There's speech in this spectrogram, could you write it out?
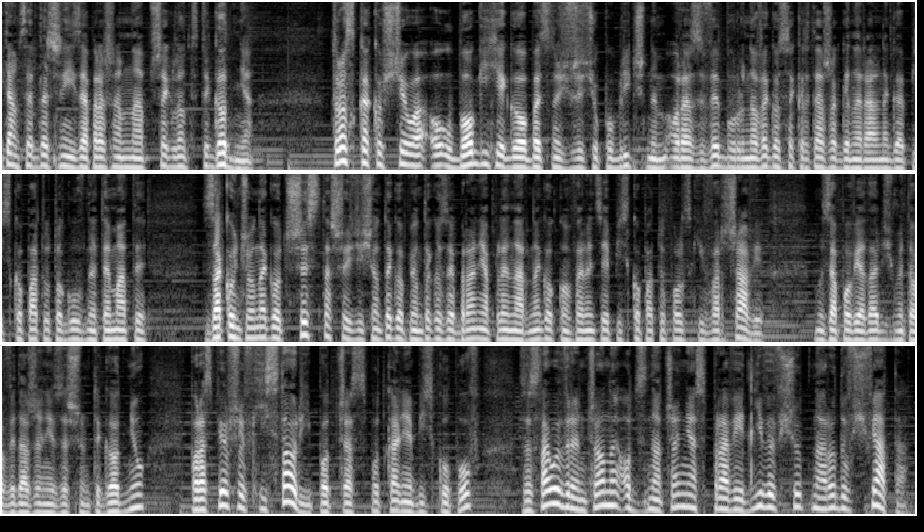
Witam serdecznie i zapraszam na przegląd tygodnia. Troska Kościoła o ubogich, jego obecność w życiu publicznym oraz wybór nowego sekretarza generalnego episkopatu to główne tematy zakończonego 365 zebrania plenarnego Konferencji Episkopatu Polski w Warszawie. Zapowiadaliśmy to wydarzenie w zeszłym tygodniu. Po raz pierwszy w historii podczas spotkania biskupów zostały wręczone odznaczenia Sprawiedliwy wśród Narodów Świata –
